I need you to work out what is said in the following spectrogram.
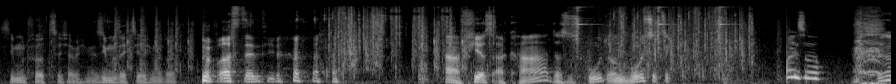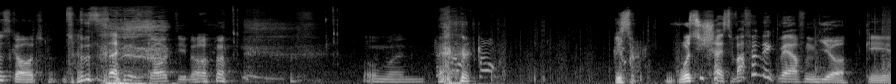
47 habe ich mir, 67 habe ich mir gedrückt. Was denn, Tino? Ah, 4 ist AK, das ist gut. Und wo ist jetzt die... Also. Das ist ein Scout. Das ist ein Scout, Tino. Oh Mann. Wieso? Wo ist die scheiß Waffe wegwerfen hier? G.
